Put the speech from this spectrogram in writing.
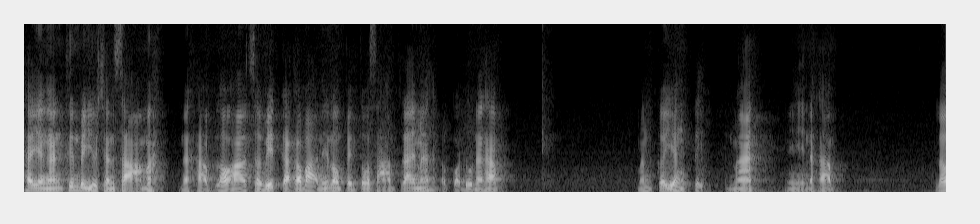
ถ้าอย่างนั้นขึ้นไปอยู่ชั้น3ะนะครับ เราเอาสวิตช์กากบาทนี้ลงเป็นตัว 3 ได้ไหมเรากดดูนะครับ มันก็ยังติดเห็นไหมนี่นะครับ เรา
